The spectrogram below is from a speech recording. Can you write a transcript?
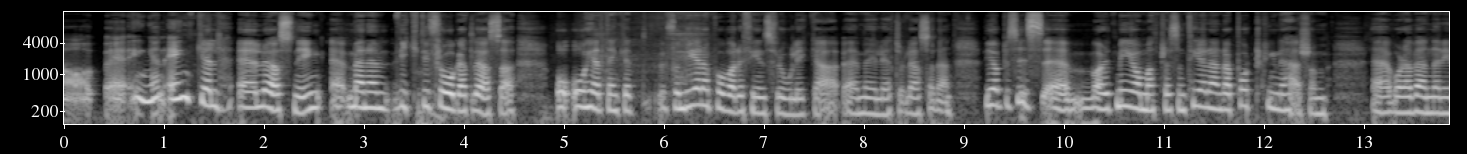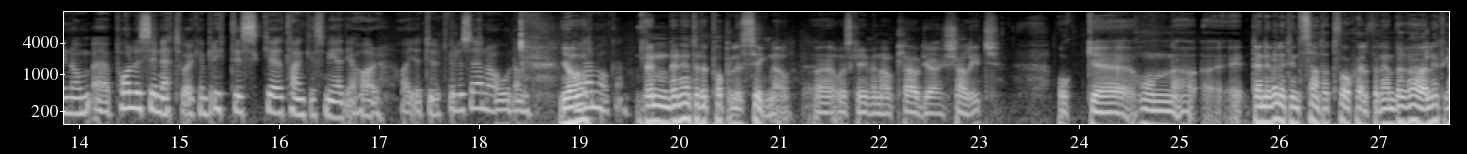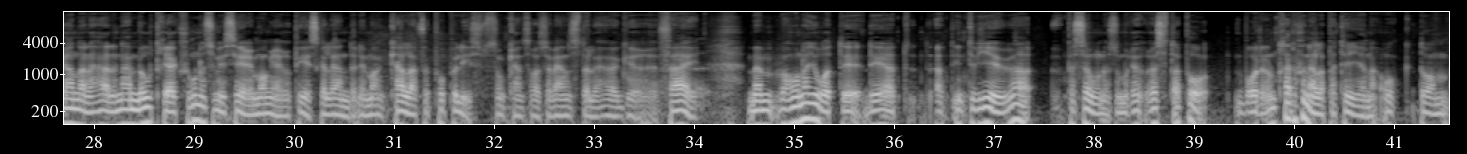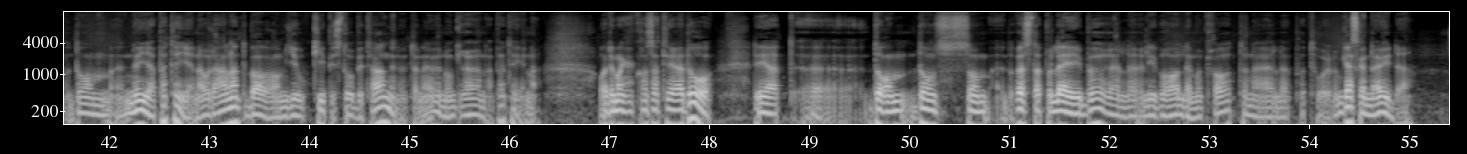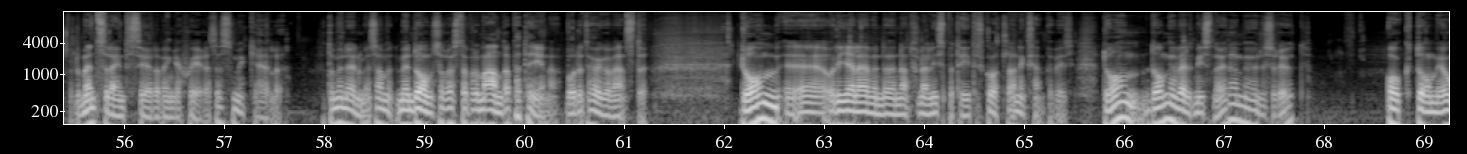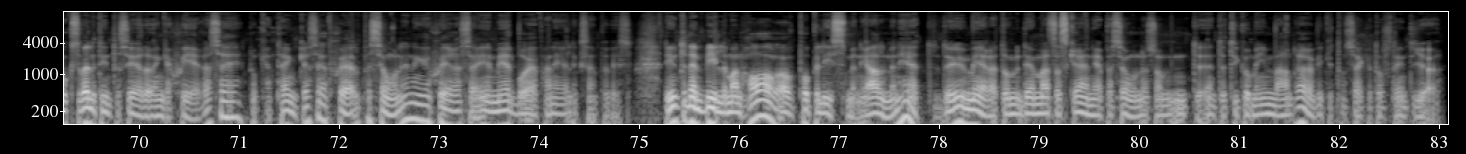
ja, eh, ingen enkel eh, lösning eh, men en viktig mm. fråga att lösa och, och, helt enkelt fundera på vad det finns för olika eh, möjligheter att lösa den. Vi har precis eh, varit med om att presentera en rapport kring det här som eh, våra vänner inom eh, Policy Network, en brittisk eh, tankesmedja, har, har gett ut. Vill du säga några ord om, ja, om den Håkan? Den, den heter The Popular Signal eh, och är skriven av Claudia Schalic. Och eh, hon, eh, den är väldigt intressant av två skäl. För den berör lite grann det här, den här motreaktionen som vi ser i många europeiska länder. Det man kallar för populism som kan ta sig vänster eller höger färg. Men vad hon har gjort det, det är att, att intervjua personer som röstar på både de traditionella partierna och de, de nya partierna. Och det handlar inte bara om Ukip i Storbritannien utan även de gröna partierna. Och det man kan konstatera då det är att eh, de, de som röstar på Labour eller Liberaldemokraterna eller på Tory, de är ganska nöjda. De är inte så intresserade av att engagera sig så mycket heller. De är nöjda med samhället. Men de som röstar på de andra partierna, både till höger och vänster, de, eh, och det gäller även nationalistpartiet i Skottland exempelvis, de, de är väldigt missnöjda med hur det ser ut. Och de är också väldigt intresserade av att engagera sig. De kan tänka sig att själv personligen engagera sig i en medborgarpanel exempelvis. Det är inte den bilden man har av populismen i allmänhet. Det är ju mer att de, det är en massa skräniga personer som inte, inte tycker om invandrare, vilket de säkert ofta inte gör.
